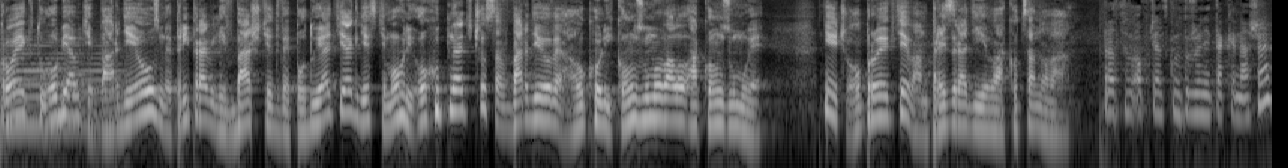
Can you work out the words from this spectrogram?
projektu Objavte Bardejov sme pripravili v Bašte dve podujatia, kde ste mohli ochutnať, čo sa v Bardejove a okolí konzumovalo a konzumuje. Niečo o projekte vám prezradí Eva Kocanová. Pracujem v občianskom združení Také naše.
